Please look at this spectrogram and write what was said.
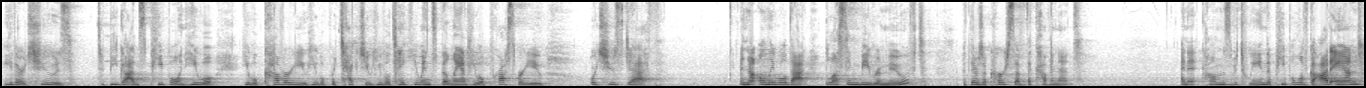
Either choose to be God's people and he will he will cover you, he will protect you, he will take you into the land, he will prosper you, or choose death. And not only will that blessing be removed, but there's a curse of the covenant. And it comes between the people of God and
